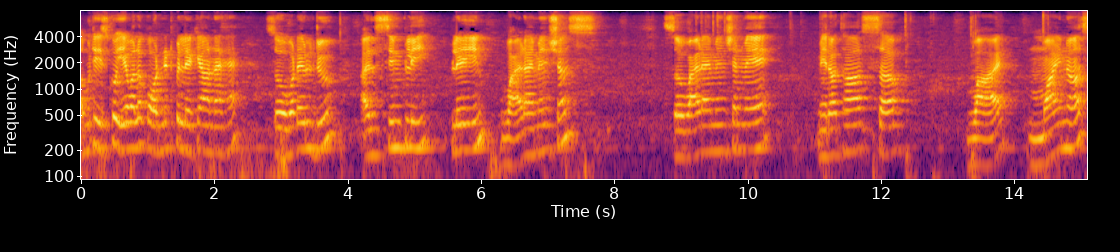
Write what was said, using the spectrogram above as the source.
अब मुझे इसको ये वाला कोऑर्डिनेट पे लेके आना है। So what I will do I will simply play in Y dimensions so Y dimension में मेरा था सब y माइनस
